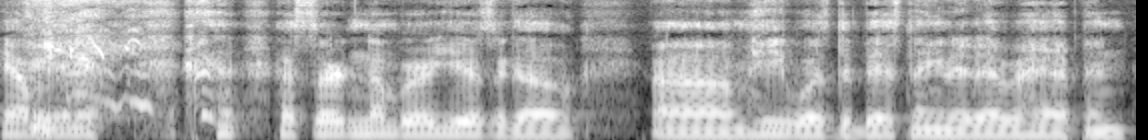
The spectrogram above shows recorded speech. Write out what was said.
how many. a certain number of years ago, um, he was the best thing that ever happened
